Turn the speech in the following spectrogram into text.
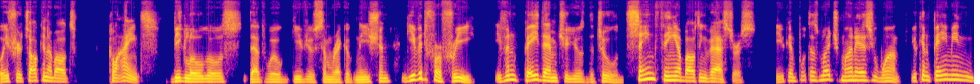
If you're talking about clients, big logos that will give you some recognition, give it for free. Even pay them to use the tool. Same thing about investors. You can put as much money as you want. You can pay me in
